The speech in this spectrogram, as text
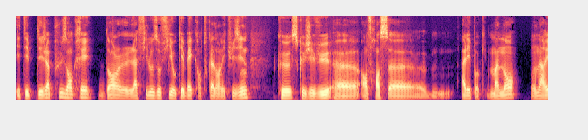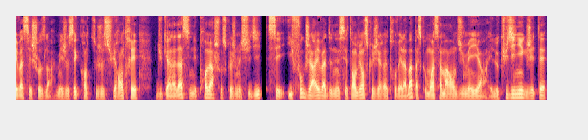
était déjà plus ancré dans la philosophie au Québec, en tout cas dans les cuisines, que ce que j'ai vu euh, en France euh, à l'époque. Maintenant, on arrive à ces choses-là. Mais je sais que quand je suis rentré du Canada, c'est une des premières choses que je me suis dit, c'est il faut que j'arrive à donner cette ambiance que j'ai retrouvée là-bas parce que moi, ça m'a rendu meilleur. Et le cuisinier que j'étais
